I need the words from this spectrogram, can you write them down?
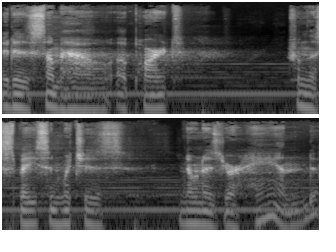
It is somehow apart from the space in which is known as your hand.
